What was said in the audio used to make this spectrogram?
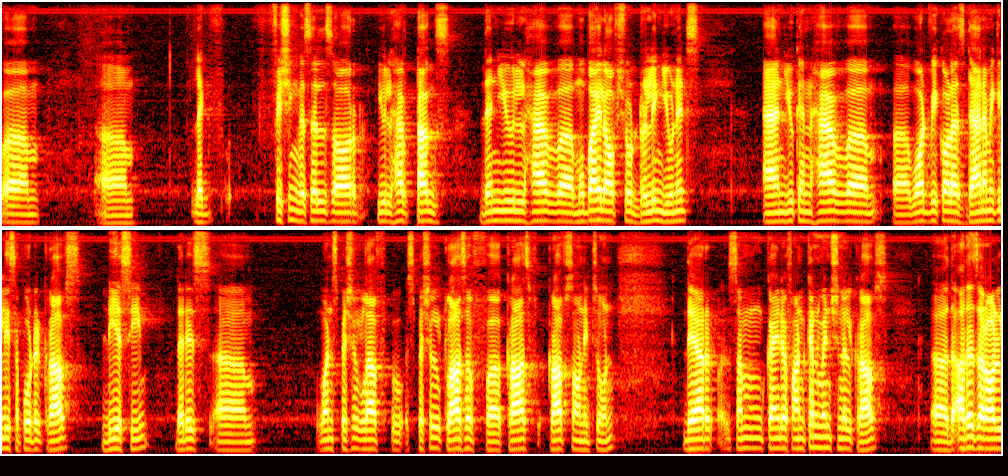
um, um, like fishing vessels or you will have tugs, then you will have uh, mobile offshore drilling units and you can have um, uh, what we call as dynamically supported crafts DSC that is um, one special class, special class of uh, crafts, crafts on its own. They are some kind of unconventional crafts, uh, the others are all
